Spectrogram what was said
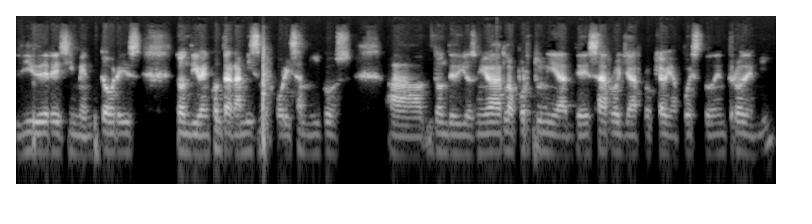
líderes y mentores, donde iba a encontrar a mis mejores amigos, donde Dios me iba a dar la oportunidad de desarrollar lo que había puesto dentro de mí.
